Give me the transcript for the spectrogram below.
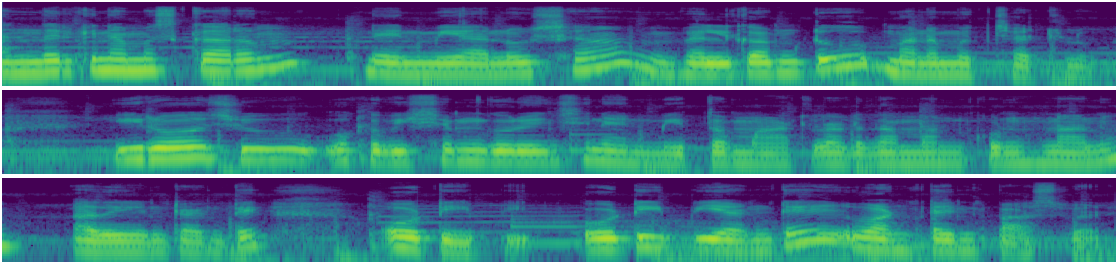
అందరికీ నమస్కారం. నేను మీ అనూష. వెల్కమ్ టు మన ముచ్చట్లు. ఈరోజు ఒక విషయం గురించి నేను మీతో మాట్లాడదాం అనుకుంటున్నాను. అదేంటంటే ఓటీపీ. ఓటీపీ అంటే వన్ టైం పాస్వర్డ్.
